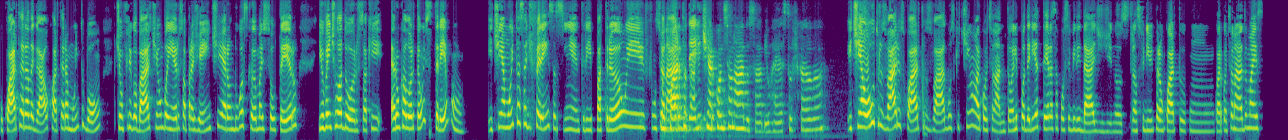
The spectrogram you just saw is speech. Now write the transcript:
O quarto era legal, o quarto era muito bom. Tinha um frigobar, tinha um banheiro só pra gente, eram duas camas de solteiro e o ventilador. Só que era um calor tão extremo e tinha muito essa diferença, assim, entre patrão e funcionário. O quarto dele tinha ar-condicionado, sabe? O resto ficava e tinha outros vários quartos vagos que tinham ar-condicionado. Então ele poderia ter essa possibilidade de nos transferir para um quarto com, com ar-condicionado, mas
